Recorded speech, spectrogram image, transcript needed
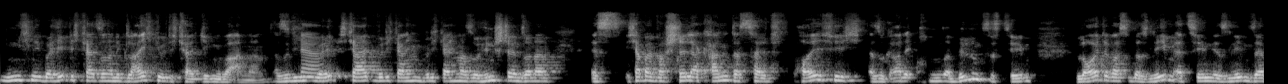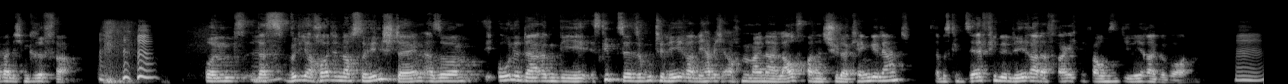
nicht eine Überheblichkeit, sondern eine Gleichgültigkeit gegenüber anderen. Also die ja. Überheblichkeit würde ich gar nicht, würde ich gar nicht mal so hinstellen, sondern es, ich habe einfach schnell erkannt, dass halt häufig, also gerade auch in unserem Bildungssystem, Leute was über das Leben erzählen, die das Leben selber nicht im Griff haben. Und mhm. das würde ich auch heute noch so hinstellen. Also ohne da irgendwie, es gibt sehr, sehr gute Lehrer, die habe ich auch in meiner Laufbahn als Schüler kennengelernt. Aber es gibt sehr viele Lehrer, da frage ich mich, warum sind die Lehrer geworden? Mhm.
